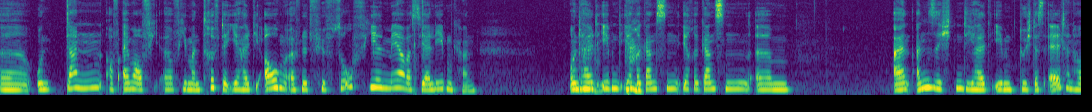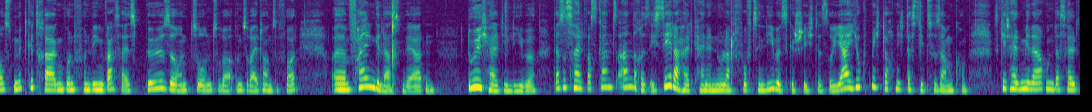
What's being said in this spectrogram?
äh, und dann auf einmal auf, auf jemanden trifft, der ihr halt die Augen öffnet für so viel mehr, was sie erleben kann. Und halt mhm. eben ihre ganzen, ihre ganzen ähm, Ansichten, die halt eben durch das Elternhaus mitgetragen wurden, von wegen Wasser ist böse und so und so, und so weiter und so fort, äh, fallen gelassen werden. Durch halt die Liebe. Das ist halt was ganz anderes. Ich sehe da halt keine 0815 Liebesgeschichte. So, ja, juckt mich doch nicht, dass die zusammenkommen. Es geht halt mir darum, dass halt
